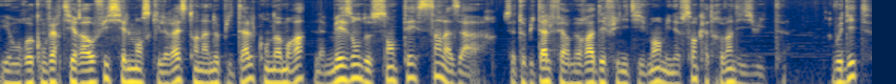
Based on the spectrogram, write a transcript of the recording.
et on reconvertira officiellement ce qu'il reste en un hôpital qu'on nommera la Maison de Santé Saint-Lazare. Cet hôpital fermera définitivement en 1998. Vous dites?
